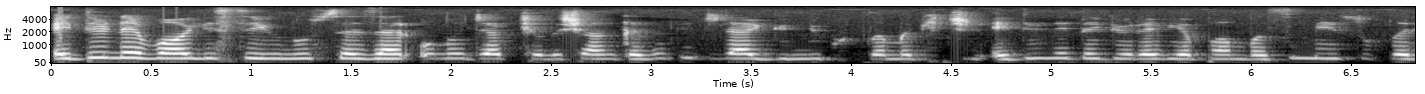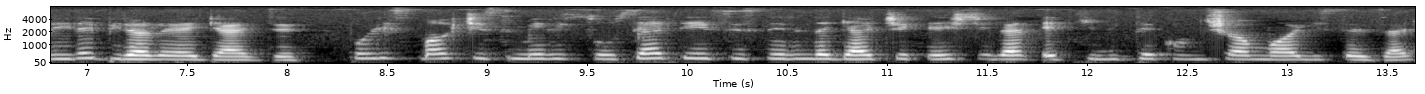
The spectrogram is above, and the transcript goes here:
Edirne Valisi Yunus Sezer 10 Ocak Çalışan Gazeteciler Günü'nü kutlamak için Edirne'de görev yapan basın mensuplarıyla bir araya geldi. Polis Bahçesi Meriç Sosyal Tesislerinde gerçekleştirilen etkinlikte konuşan Vali Sezer,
